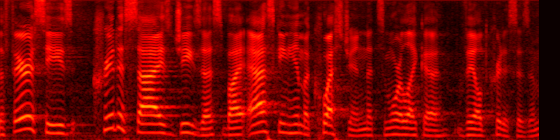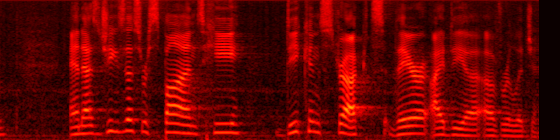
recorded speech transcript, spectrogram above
the Pharisees criticize Jesus by asking him a question that's more like a veiled criticism. And as Jesus responds, he deconstructs their idea of religion.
